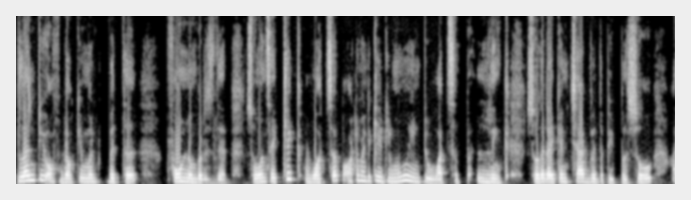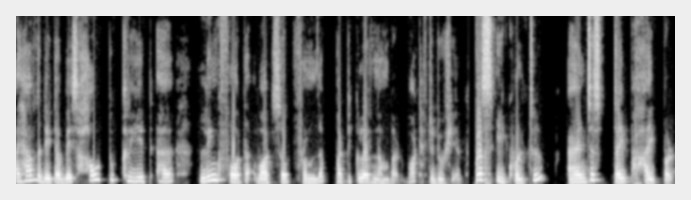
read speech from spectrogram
plenty of document with the phone number is there. So once i click whatsapp automatically it will move into whatsapp link so that i can chat with the people. So i have the database how to create a link for the whatsapp from the particular number. What I have to do here? Press equal to and just type hyper.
